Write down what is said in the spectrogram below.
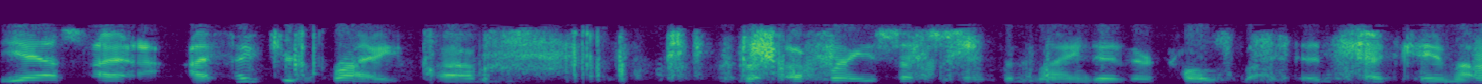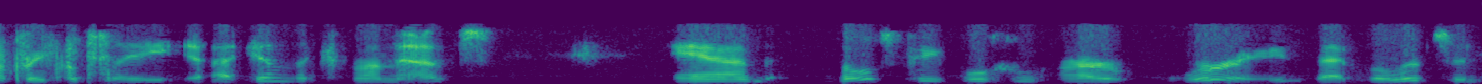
Yes, I I think you're right. Um, a phrase such as open-minded or closed-minded that came up frequently uh, in the comments, and those people who are worried that religion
